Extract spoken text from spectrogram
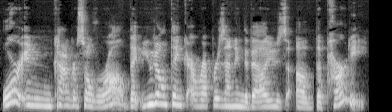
or in Congress overall that you don't think are representing the values of the party,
